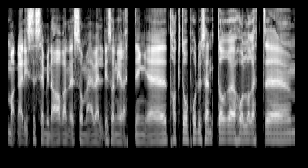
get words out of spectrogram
mange av disse seminarene som er veldig sånn i retning eh, Traktorprodusenter eh, holder et eh,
